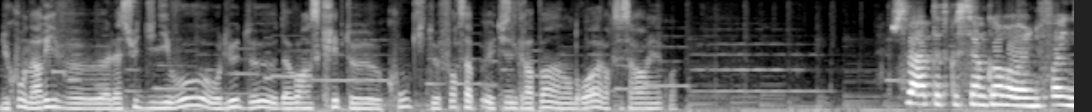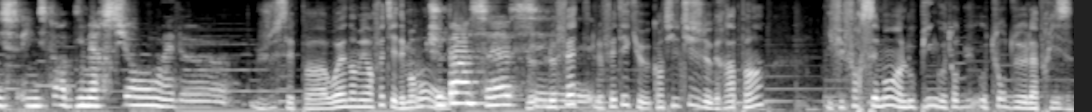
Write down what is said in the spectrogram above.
Du coup, on arrive euh, à la suite du niveau au lieu de d'avoir un script euh, con qui te force à utiliser le grappin à un endroit alors que ça sert à rien, quoi. Je sais pas, peut-être que c'est encore euh, une fois une, his- une histoire d'immersion et de. Je sais pas. Ouais, non, mais en fait, il y a des moments Je où... pense, hein, Le, c'est. le fait, le fait est que quand il utilise le grappin, il fait forcément un looping autour, du, autour de la prise.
